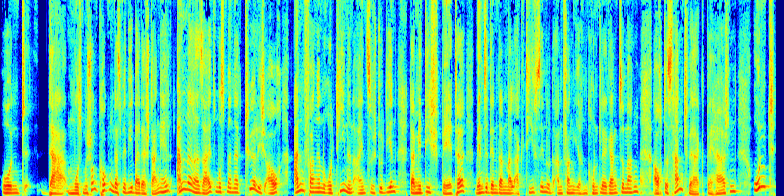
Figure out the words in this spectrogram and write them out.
und da muss man schon gucken, dass wir die bei der Stange hält. Andererseits muss man natürlich auch anfangen, Routinen einzustudieren, damit die später, wenn sie denn dann mal aktiv sind und anfangen, ihren Grundlehrgang zu machen, auch das Handwerk beherrschen und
